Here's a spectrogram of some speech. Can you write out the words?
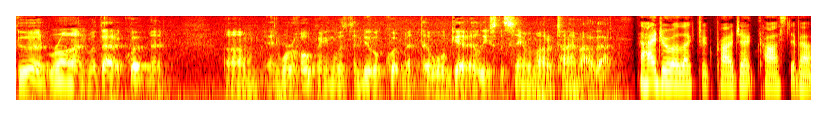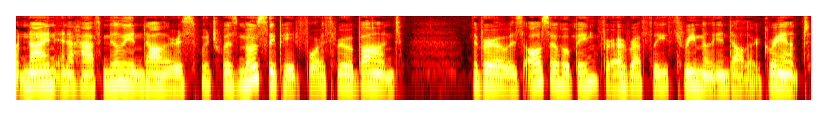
good run with that equipment. Um, and we're hoping with the new equipment that we'll get at least the same amount of time out of that. The hydroelectric project cost about $9.5 million, which was mostly paid for through a bond. The borough is also hoping for a roughly $3 million grant.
